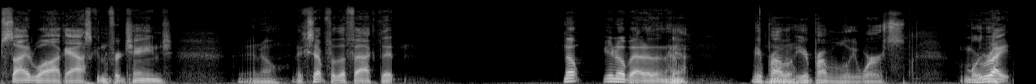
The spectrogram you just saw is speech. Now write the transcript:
sidewalk asking for change. You know, except for the fact that nope, you're no better than him. Yeah. You're probably you're probably worse. More than- Right,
